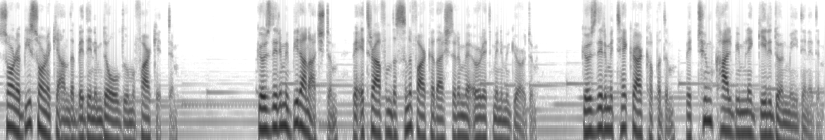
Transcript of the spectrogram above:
sonra bir sonraki anda bedenimde olduğumu fark ettim. Gözlerimi bir an açtım ve etrafımda sınıf arkadaşlarım ve öğretmenimi gördüm. Gözlerimi tekrar kapadım ve tüm kalbimle geri dönmeyi denedim.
